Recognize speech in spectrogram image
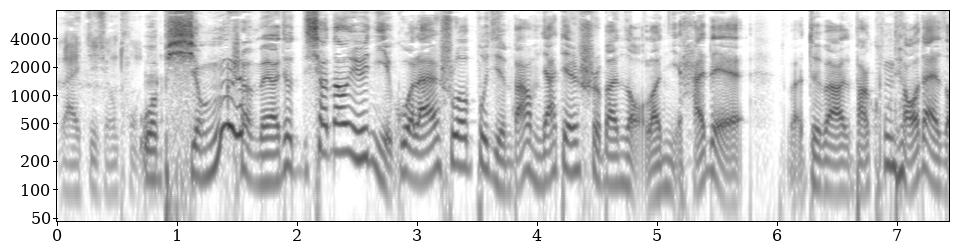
来进行统治。我凭什么呀？就相当于你过来说，不仅把我们家电视搬走了，你还得对吧？把空调带走，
